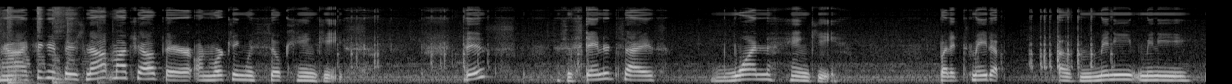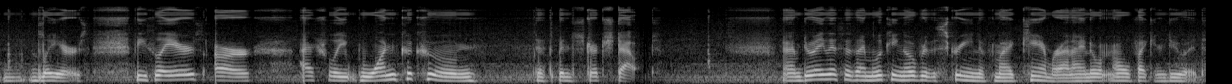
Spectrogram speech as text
Now I figured there's not much out there on working with silk hankies. This is a standard size one hanky, but it's made up of many, many layers. These layers are actually one cocoon that's been stretched out. And I'm doing this as I'm looking over the screen of my camera and I don't know if I can do it.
